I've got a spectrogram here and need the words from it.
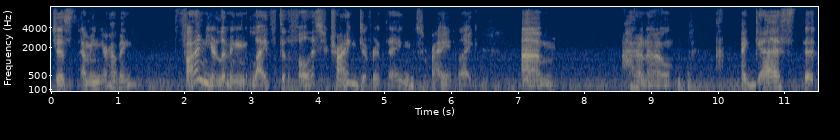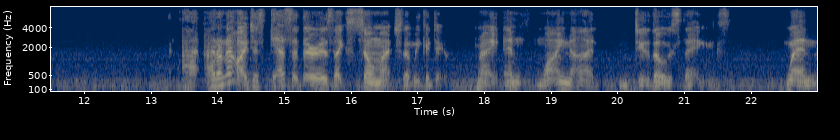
just, I mean, you're having fun. You're living life to the fullest. You're trying different things, right? Like, um, I don't know. I guess that I, I don't know. I just guess that there is like so much that we could do, right? And why not do those things when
